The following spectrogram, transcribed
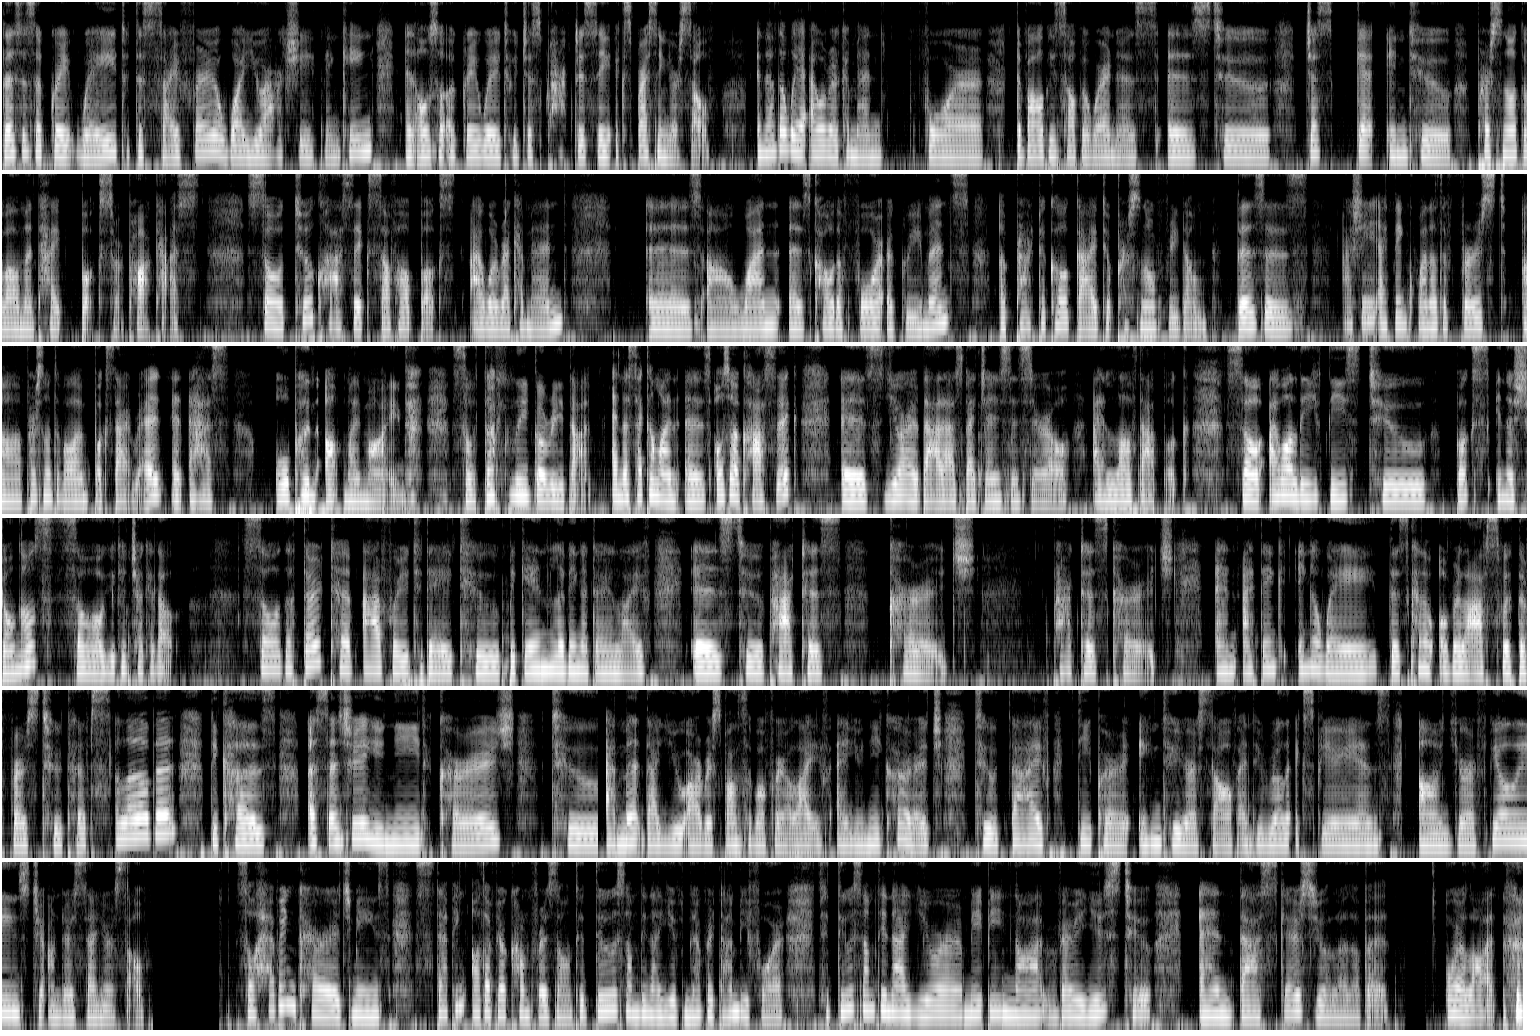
this is a great way to decipher what you are actually thinking and also a great way to just practicing expressing yourself. Another way I would recommend for developing self awareness is to just get into personal development type books or podcasts. So, two classic self help books I would recommend is uh, one is called The Four Agreements A Practical Guide to Personal Freedom. This is actually I think one of the first uh, personal development books that I read, and it has opened up my mind. So definitely go read that. And the second one is also a classic. It's You Are a Badass by Jen Sincero. I love that book. So I will leave these two books in the show notes so you can check it out. So, the third tip I have for you today to begin living a daring life is to practice courage. Practice courage. And I think, in a way, this kind of overlaps with the first two tips a little bit because essentially you need courage to admit that you are responsible for your life and you need courage to dive deeper into yourself and to really experience um, your feelings to understand yourself so, having courage means stepping out of your comfort zone to do something that you've never done before, to do something that you're maybe not very used to, and that scares you a little bit or a lot.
